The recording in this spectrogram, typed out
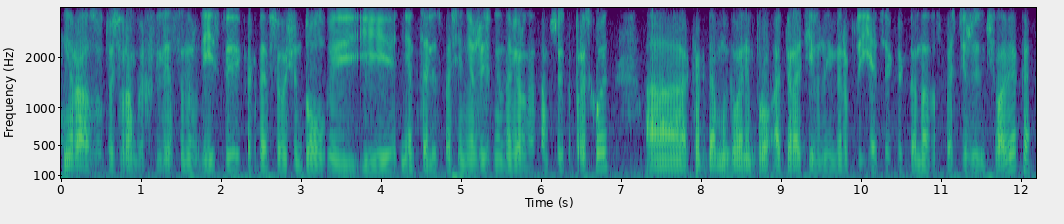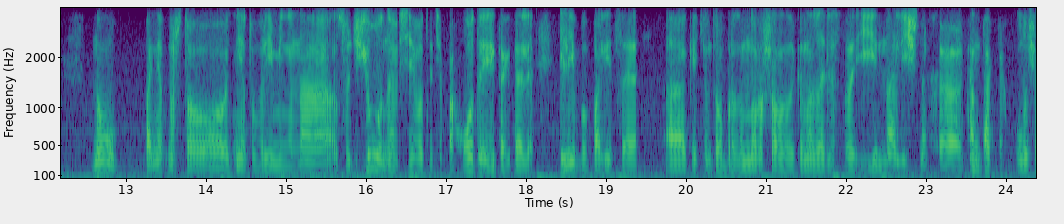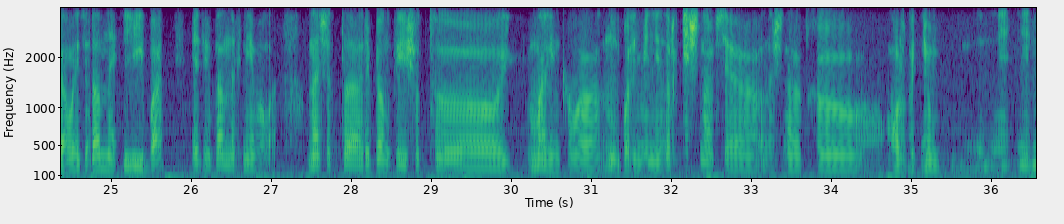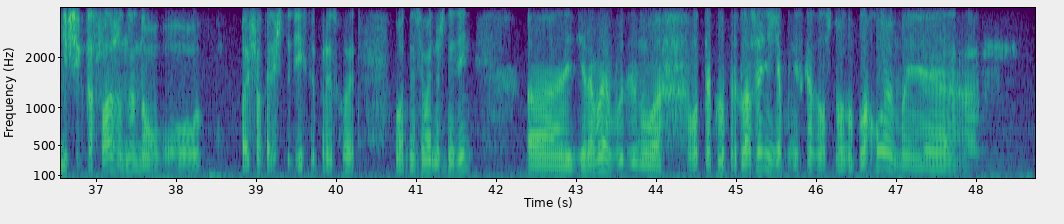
ни разу. То есть в рамках следственных действий, когда все очень долго и, и нет цели спасения жизни, наверное, там все это происходит. А когда мы говорим про оперативные мероприятия, когда надо спасти жизнь человека, ну, понятно, что нет времени на судью, на все вот эти походы и так далее. И либо полиция э, каким-то образом нарушала законодательство и на личных э, контактах получала эти данные, либо этих данных не было. Значит, э, ребенка ищут маленького, ну, более-менее энергично, все начинают, может быть, не, не, не всегда слаженно, но большое количество действий происходит. Вот, на сегодняшний день Яровая выдвинула вот такое предложение. Я бы не сказал, что оно плохое. Мы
